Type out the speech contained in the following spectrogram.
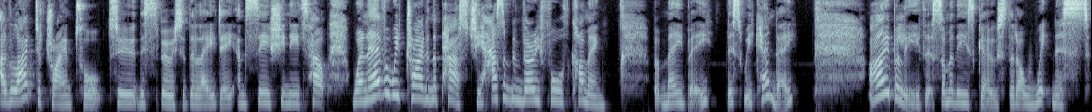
I'd like to try and talk to the spirit of the lady and see if she needs help. Whenever we tried in the past, she hasn't been very forthcoming, but maybe this weekend, eh? I believe that some of these ghosts that are witnessed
